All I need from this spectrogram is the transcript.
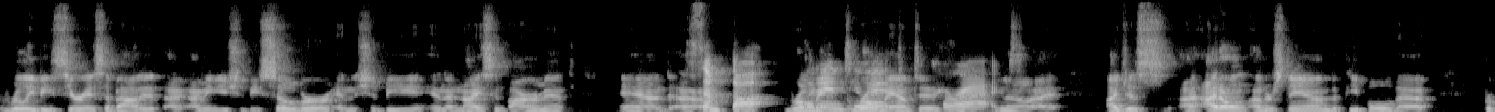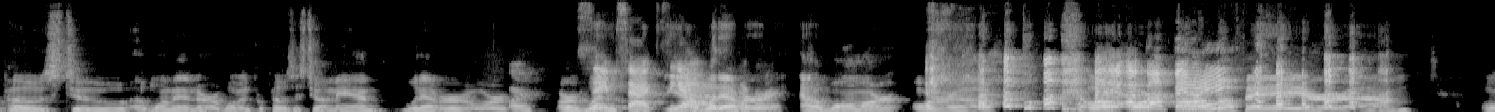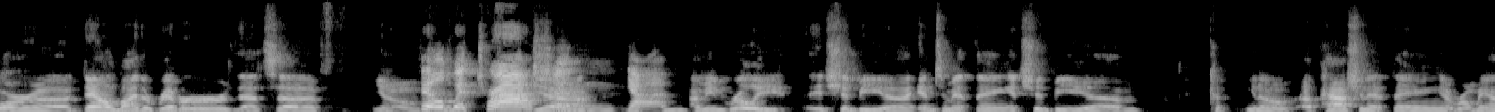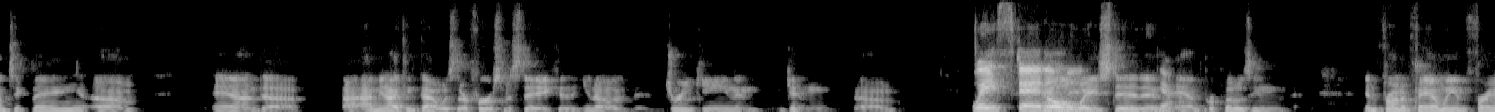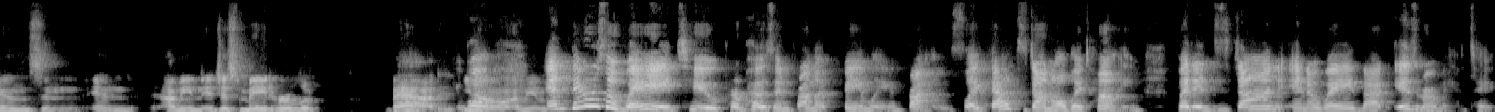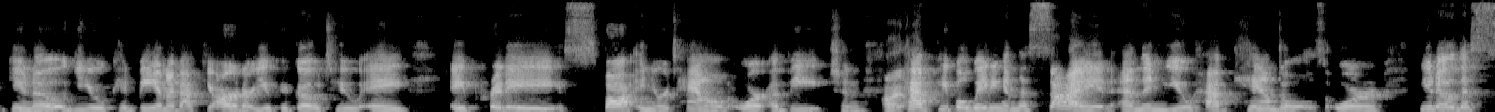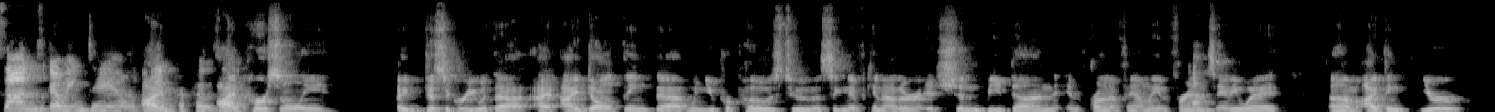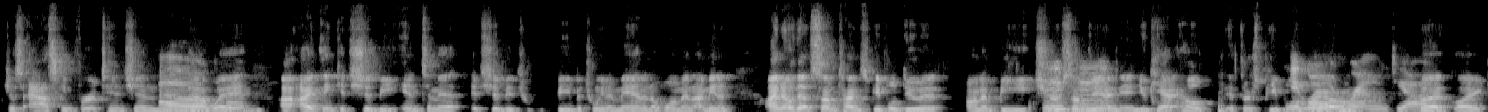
really be serious about it, I, I mean, you should be sober and should be in a nice environment and um, Some thought. Roma- into it. romantic. Correct. You know, I I just I, I don't understand the people that propose to a woman or a woman proposes to a man, whatever, or or or what, same sex. yeah, Yeah. whatever, at a Walmart or uh, or, a, a or, buffet. or a buffet or um, or uh, down by the river that's uh, you know filled with trash Yeah. and yeah. I mean, really, it should be an intimate thing. It should be, um, you know, a passionate thing, a romantic thing. Um, and uh, I, I mean, I think that was their first mistake. Uh, you know, drinking and getting um, Wasted. hella and, wasted and yeah. and proposing in front of family and friends and and I mean, it just made her look bad. Mm, you Well, know, I mean, And there's a way to propose in front of family and friends. Like that's done all the time. But it's done in a way that is romantic. You know, you could be in a backyard or you could go to a a pretty spot in your town or a beach and I have people waiting in the side and then you have candles or you know the sun's going down I- and proposing. I personally I disagree with that. I, I don't think that when you propose to a significant other, it shouldn't be done in front of family and friends anyway. Um, I think you're just asking for attention Oh, that way. okay. I, I think it should be intimate. It should be be between a man and a woman. I mean, I know that sometimes people do it on a beach or something, Mhm. and, and you can't help if there's people, people around around, yeah. but like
